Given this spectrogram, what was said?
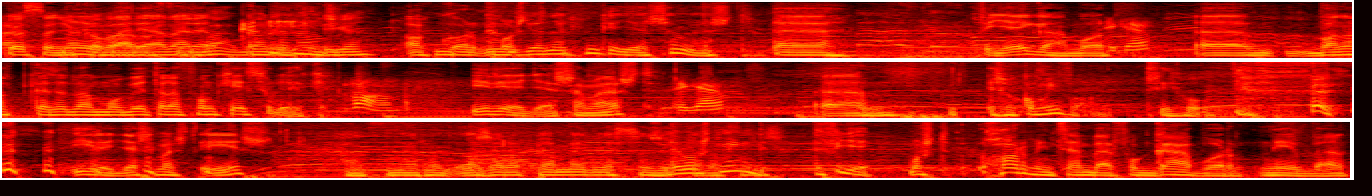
köszönjük Na a jó, várjál, választ. várjál. Igen. Akkor most... Küldjön nekünk egy SMS-t? E, figyelj, Gábor. Igen. E, van a kezedben mobiltelefon készülék? Van. Írj egy SMS-t. Igen. E, és akkor mi van, pszichó? Írj egy SMS-t és? Hát mert az alapján meg lesz az De most mind, de figyelj, most 30 ember fog Gábor névvel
